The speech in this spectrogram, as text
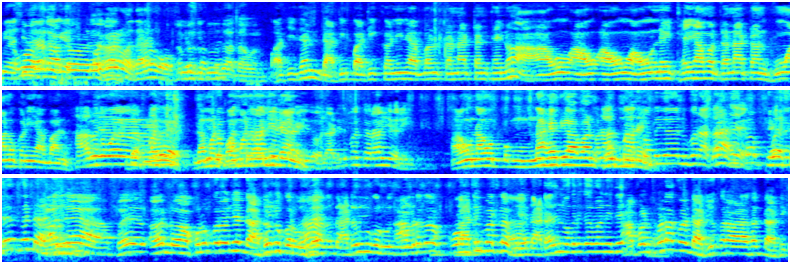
મેસેજ અમારે આવ્યો આ કે. તો પગાર વધારે અમે કીધું જાતા હોય. પાછી છે ને દાઢી બાટી કરીને આવવાનું ટનાટન થઈને આવું આવું આવું આવું નહીં થઈ આમાં ટનાટન આનું કરી આવવાનું કરાવી હરી. આવું ના ના હેડી આવવાનું ખૂબ મને થઈ ભાઈ હવે નોકરું છે દાઢો શું કરવું છે? દાઢો શું કરવું? આપણે તો કોણથી મતલબ છે? દાઢાની નોકરી કરવાની છે? આપણે થોડા કોઈ દાઢીઓ છે દાઢી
